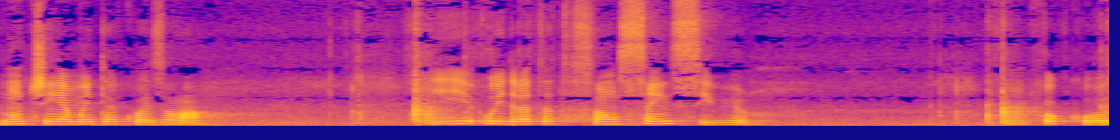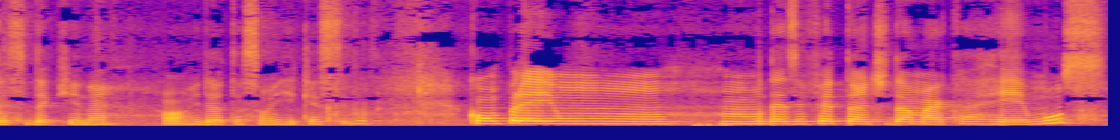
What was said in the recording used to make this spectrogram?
Não tinha muita coisa lá. E o hidratação sensível. Não focou esse daqui, né? Ó, hidratação enriquecida. Comprei um, um desinfetante da marca Remus.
